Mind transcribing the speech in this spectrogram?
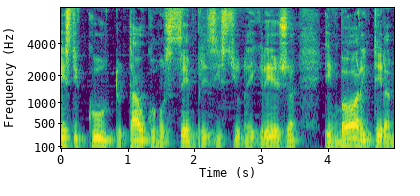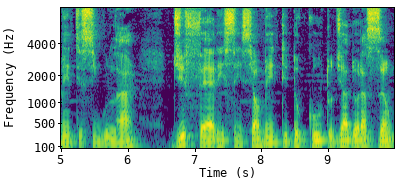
Este culto, tal como sempre existiu na igreja, embora inteiramente singular, difere essencialmente do culto de adoração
